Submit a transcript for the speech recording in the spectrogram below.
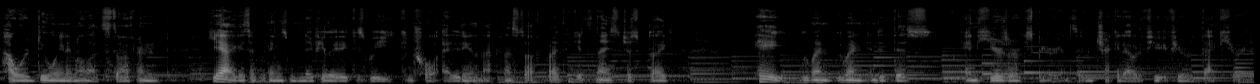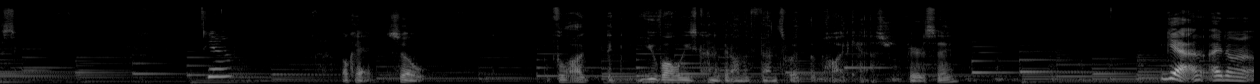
how we're doing and all that stuff. And yeah, I guess everything's manipulated because we control editing and that kind of stuff. But I think it's nice just like hey, we went we went did this, and here's our experience, and check it out if you if you're that curious. yeah. Okay, so vlog, like you've always kind of been on the fence with the podcast. Fair to say? Yeah, I don't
